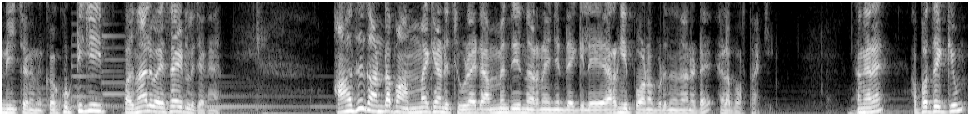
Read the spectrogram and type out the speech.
എണീച്ചങ്ങ് നിൽക്കുക. കുട്ടിക്ക് പതിനാല് വയസ്സായിട്ടുള്ള ചങ്ങനെ അത് കണ്ടപ്പോൾ അമ്മയ്ക്കാണ് ചൂടായിട്ട് അമ്മ എന്ത് ചെയ്യുന്ന പറഞ്ഞു കഴിഞ്ഞിട്ടുണ്ടെങ്കിൽ പറഞ്ഞിട്ട് ഇള പുറത്താക്കി. അങ്ങനെ അപ്പോഴത്തേക്കും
